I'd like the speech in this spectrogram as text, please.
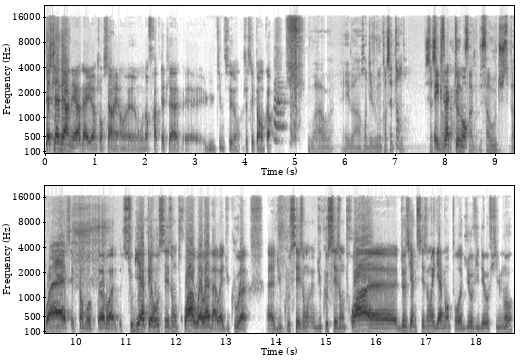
Peut-être la dernière d'ailleurs, j'en sais rien. Euh, on en fera peut-être euh, l'ultime saison, je ne sais pas encore. Waouh. Et eh ben rendez-vous donc en septembre. Exactement. fin, août, je sais pas. Ouais, septembre, octobre. Sugi Apéro saison 3. Ouais, ouais, bah ouais, du coup, euh, du coup, saison, du coup, saison 3. Euh, deuxième saison également pour audio, vidéo, filmo.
